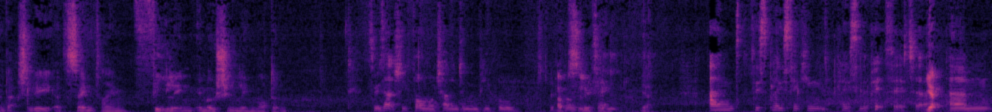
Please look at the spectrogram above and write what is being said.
and actually at the same time feeling emotionally modern. So he's actually far more challenging than people would Absolutely. probably think. Yeah. And this play's taking place in the Pit Theatre. Yep. Um,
